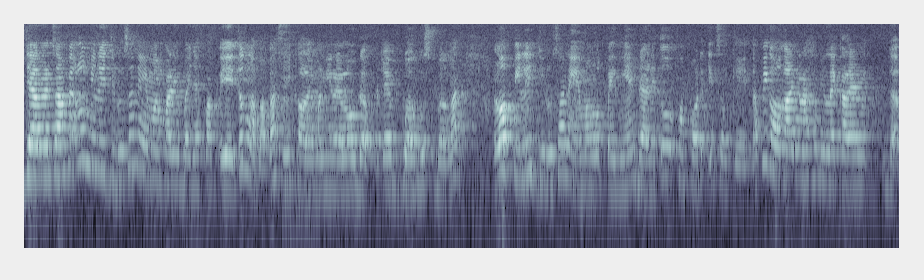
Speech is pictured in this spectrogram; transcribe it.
jangan sampai lu milih jurusan yang emang paling banyak favorit ya itu nggak apa-apa sih. Kalau emang nilai lo udah percaya bagus banget lo pilih jurusan yang emang lo pengen dan itu favorit it's okay. Tapi kalau kalian ngerasa nilai kalian nggak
